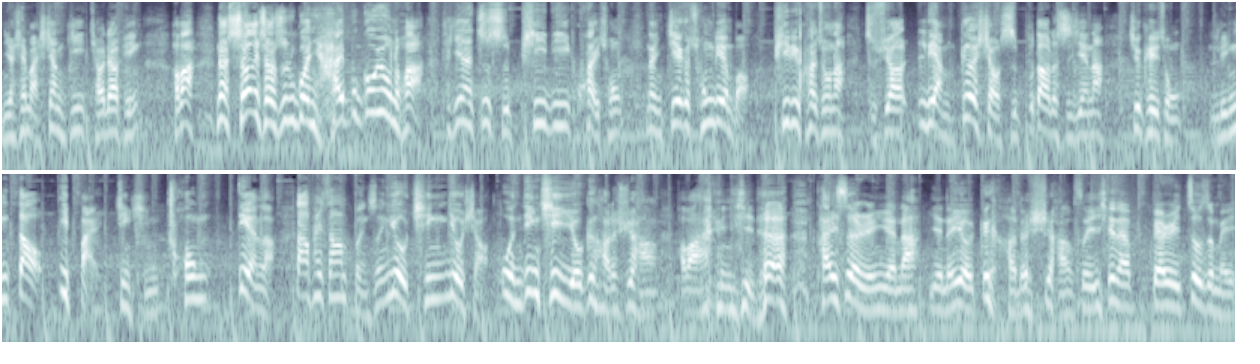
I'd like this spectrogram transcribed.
你要先把相机调调频，好吧？那十二个小时，如果你还不够用的话，它现在支持 PD 快充，那你接个充电宝，PD 快充呢，只需要两个小时不到的时间呢，就可以从零到一百进行充电了。搭配上本身又轻又小，稳定器有更好的续航，好吧？你的拍。摄人员呢也能有更好的续航，所以现在 Barry 皱着眉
